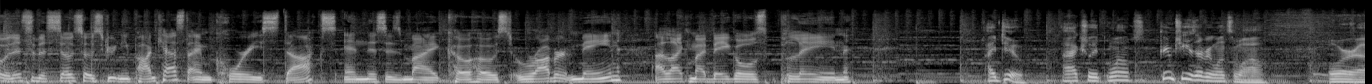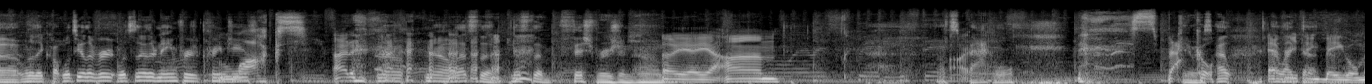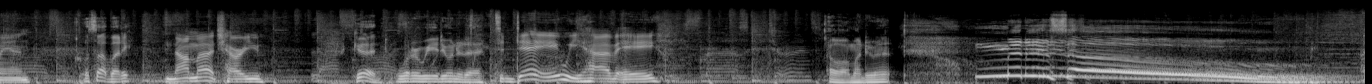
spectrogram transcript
This is the So So Scrutiny podcast. I'm Corey Stocks, and this is my co host, Robert Main. I like my bagels plain. I do. I actually, well, cream cheese every once in a while, or uh, what do they call? What's the other? Ver- what's the other name for cream cheese? Lox. I don't- No, no, that's the that's the fish version. Um, oh, yeah, yeah. Um, that's spackle. spackle. Anyways, I- I like Everything that. bagel, man. What's up, buddy? Not much. How are you? Good. What are we doing today? Today we have a Oh, am I doing it? Minnesota.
